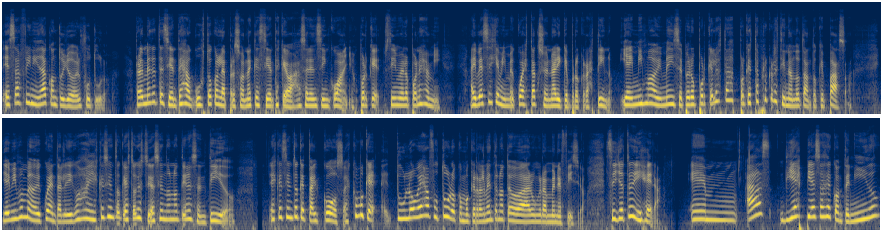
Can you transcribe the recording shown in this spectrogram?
esa afinidad con tu yo del futuro. Realmente te sientes a gusto con la persona que sientes que vas a ser en cinco años. Porque si me lo pones a mí, hay veces que a mí me cuesta accionar y que procrastino. Y ahí mismo David me dice, pero ¿por qué, lo estás, ¿por qué estás procrastinando tanto? ¿Qué pasa? Y ahí mismo me doy cuenta, le digo, ay, es que siento que esto que estoy haciendo no tiene sentido. Es que siento que tal cosa. Es como que eh, tú lo ves a futuro como que realmente no te va a dar un gran beneficio. Si yo te dijera, em, haz 10 piezas de contenido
